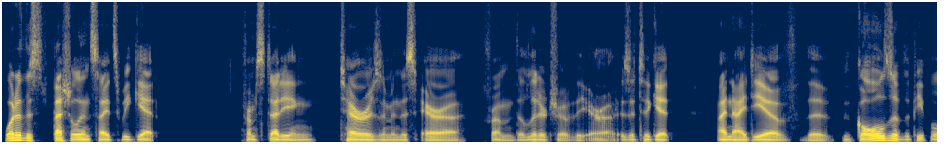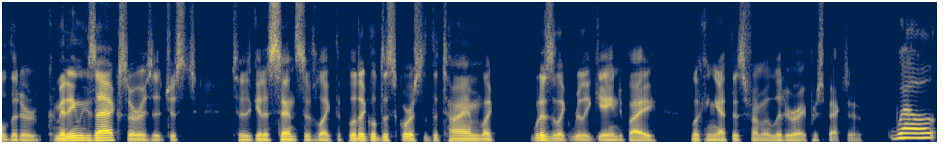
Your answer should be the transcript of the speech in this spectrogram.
what are the special insights we get from studying terrorism in this era from the literature of the era? Is it to get an idea of the goals of the people that are committing these acts, or is it just to get a sense of like the political discourse at the time? Like, what is it like really gained by looking at this from a literary perspective? Well,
